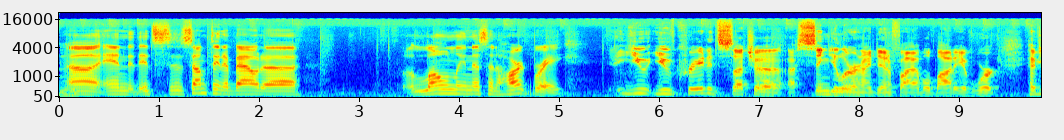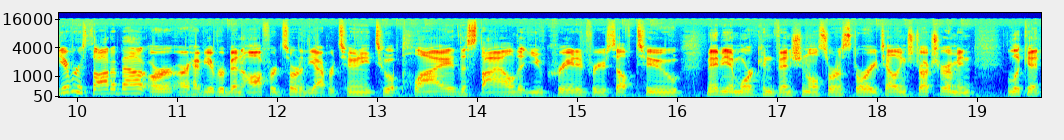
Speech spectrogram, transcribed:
Uh, and it's something about uh, loneliness and heartbreak. You, you've created such a, a singular and identifiable body of work. Have you ever thought about, or, or have you ever been offered sort of the opportunity to apply the style that you've created for yourself to maybe a more conventional sort of storytelling structure? I mean, look at,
